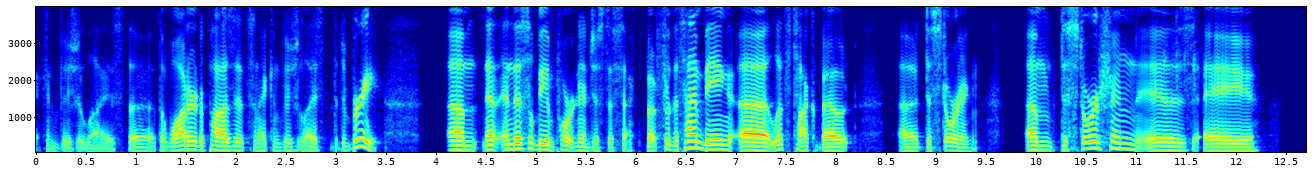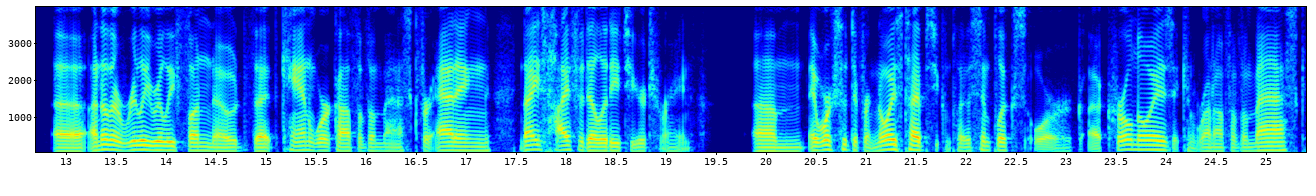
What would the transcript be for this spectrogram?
I can visualize the the water deposits, and I can visualize the debris. Um, and, and, this will be important in just a sec. But for the time being, uh, let's talk about uh, distorting. Um, distortion is a uh, another really really fun node that can work off of a mask for adding nice high fidelity to your terrain. Um, it works with different noise types. You can play with simplex or uh, curl noise. It can run off of a mask,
